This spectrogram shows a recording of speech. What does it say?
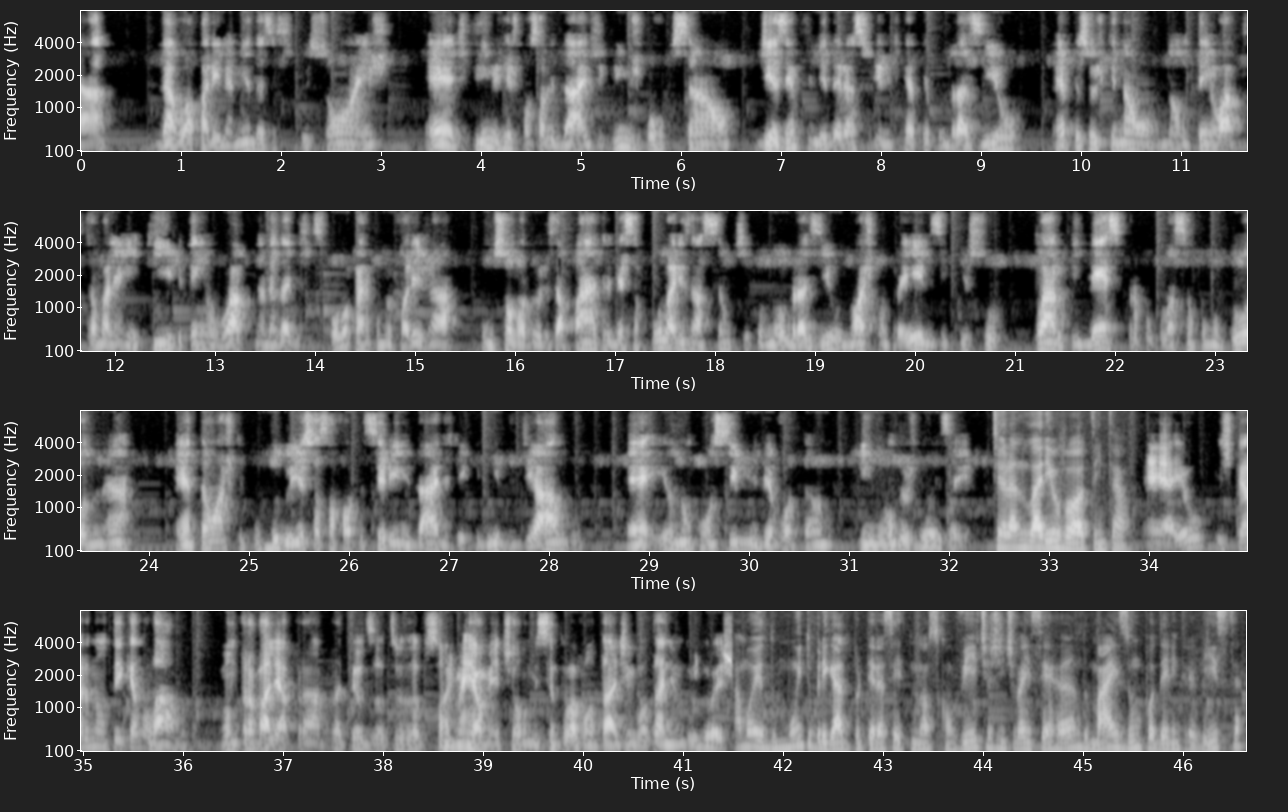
do aparelhamento das instituições, é, de crimes de responsabilidade, de crimes de corrupção, de exemplo de liderança que a gente quer ter para o Brasil, é, pessoas que não, não têm o hábito de trabalhar em equipe, têm o hábito, na verdade, de se colocarem, como eu falei já, como salvadores da pátria, dessa polarização que se tornou o Brasil, nós contra eles, e que isso, claro, que desce para a população como um todo, né? Então, acho que por tudo isso, essa falta de serenidade, de equilíbrio, de diálogo, é, eu não consigo me ver votando em nenhum dos dois aí. O senhor anularia o voto, então? É, eu espero não ter que anulá-lo. Vamos trabalhar para ter as outras opções, mas realmente eu não me sinto à vontade em votar em nenhum dos dois. Amoedo, muito obrigado por ter aceito o nosso convite. A gente vai encerrando mais um Poder Entrevista.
